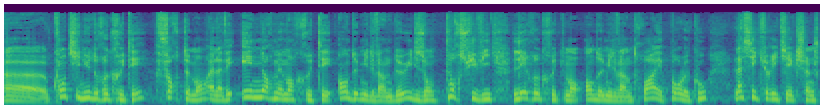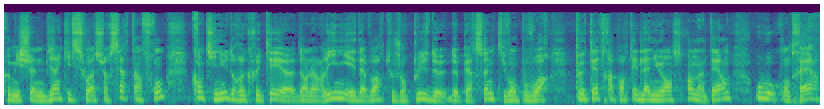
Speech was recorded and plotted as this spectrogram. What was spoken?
euh, continue de recruter fortement. Elle avait énormément recruté en 2022. Ils ont poursuivi les recrutements en 2023 et pour le coup, la Security Exchange Commission, bien qu'il soit sur certains fronts, continue de recruter euh, dans leur ligne et d'avoir toujours plus de, de personnes qui vont pouvoir peut-être apporter de la nuance en interne ou au contraire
